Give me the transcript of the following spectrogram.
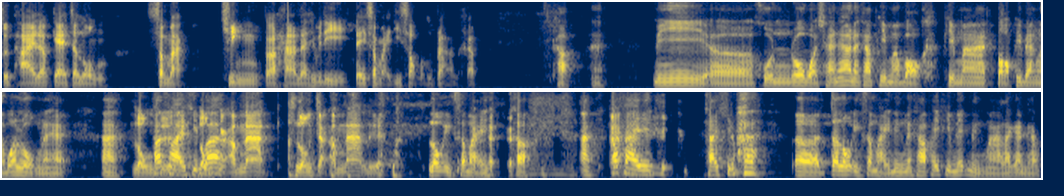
สุดท้ายแล้วแกจะลงสมัครชิงประธานาธิบดีในสมัยที่สองหรือเปล่านะครับ ครับมีเอ่อคุณ Robot Channel นะครับพิมพ์มาบอกพิมพ์มาตอบพี่แบงค์แล้วว่าลงนะฮะอะลงถ้าใครคิดว่าจากอำนาจลงจากอำนาจหรือลงอีกสมัยครับอะถ้าใครใครคิดว่า เอ่อจะลงอีกสมัยหนึ่งนะครับ ให้พิมพ์เลขหนึ่งมาแล้วกันครับ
